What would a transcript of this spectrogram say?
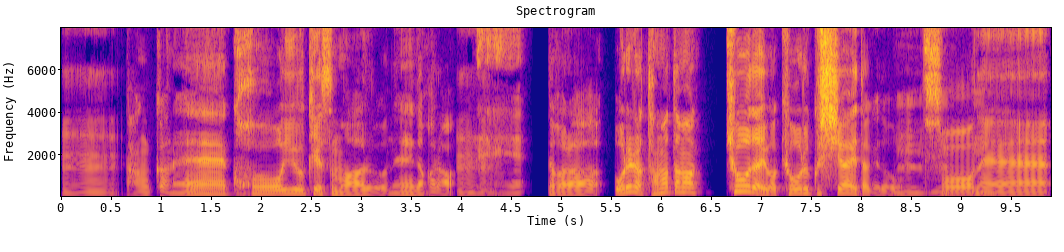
うん。なんかねこういうケースもあるよね。だからうん。ねだから俺らたまたま兄弟は協力し合えたけど、うんそう。ね。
